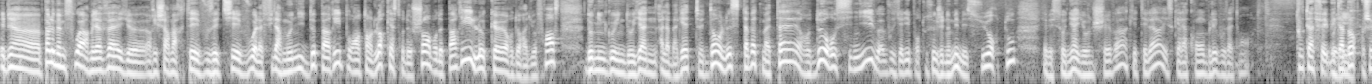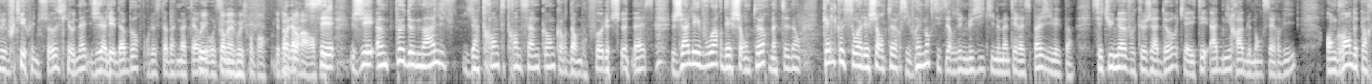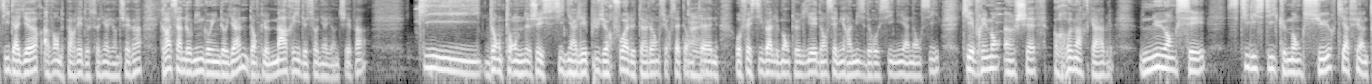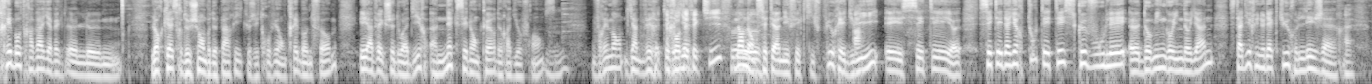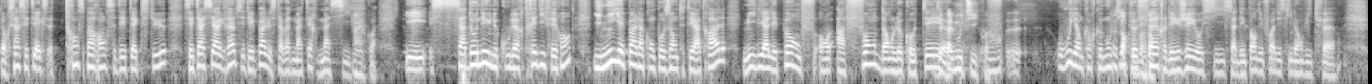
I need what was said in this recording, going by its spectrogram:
Eh bien, pas le même soir, mais la veille, euh, Richard Marté, vous étiez, vous, à la Philharmonie de Paris pour entendre l'Orchestre de Chambre de Paris, le chœur de Radio France, Domingo Indoyan à la baguette dans le Stabat Mater de Rossini. Vous y alliez pour tous ceux que j'ai nommés, mais surtout, il y avait Sonia Yoncheva qui était là. Est-ce qu'elle a comblé vos attentes? Tout à fait. Mais Oui. d'abord, je vais vous dire une chose, Lionel. J'y allais d'abord pour le Stabat Mater Oui, de Rossini. quand même, oui, je comprends. C'est un peu rare en c'est, plus. j'ai un peu de mal, il y a 30, 35 ans, quand dans ma folle jeunesse, j'allais voir des chanteurs. Maintenant, quels que soient les chanteurs, si vraiment c'est dans une musique qui ne m'intéresse pas, j'y vais pas. C'est une œuvre que j'adore, qui a été admirablement servie, en grande partie d'ailleurs, avant de parler de Sonia Yoncheva, grâce à Domingo Indoyan, donc le mari de Sonia Yoncheva, qui, dont on, j'ai signalé plusieurs fois le talent sur cette antenne au Festival de Montpellier, dans Sémiramis de Rossini à Nancy, qui est vraiment un chef remarquable, nuancé, stylistiquement sûr, qui a fait un très beau travail avec le- l'orchestre de chambre de Paris que j'ai trouvé en très bonne forme, et avec, je dois dire, un excellent chœur de Radio France. Vraiment, il y avait C'était grand effectif non, euh, non, c'était un effectif plus réduit et c'était, euh, c'était d'ailleurs tout était ce que voulait euh, Domingo Indoyan, c'est-à-dire une lecture légère. Ouais. Donc ça, c'était transparence des textures, c'était assez agréable, c'était pas le Stabat Mater massif, Ouais. quoi. Et ça donnait une couleur très différente. Il n'y est pas la composante théâtrale, mais il y allait pas en en- à fond dans le côté. C'est euh, pas le mouti, quoi. Oui, encore que Mouti peut pardon. faire léger aussi. Ça dépend des fois de ce qu'il a envie de faire.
